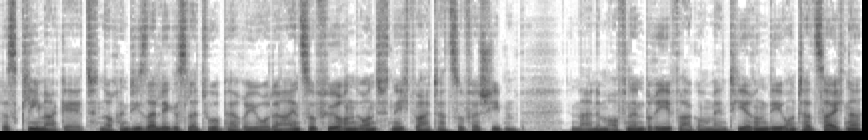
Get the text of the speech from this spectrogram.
das Klimageld noch in dieser Legislaturperiode einzuführen und nicht weiter zu verschieben. In einem offenen Brief argumentieren die Unterzeichner,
